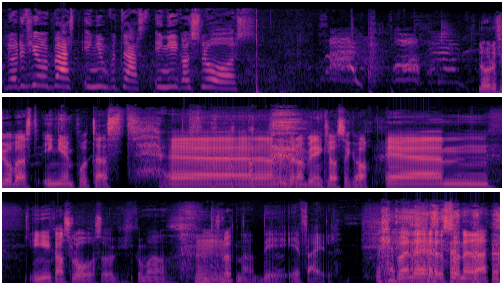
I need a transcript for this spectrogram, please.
Loddefjord er best, ingen protest, ingen kan slå oss. Loddefjord best, ingen protest. Eh, Nå begynner det å bli en klassiker. Eh, ingen kan slå oss, og kommer på slutten her. Det er feil. Men eh, sånn er det.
